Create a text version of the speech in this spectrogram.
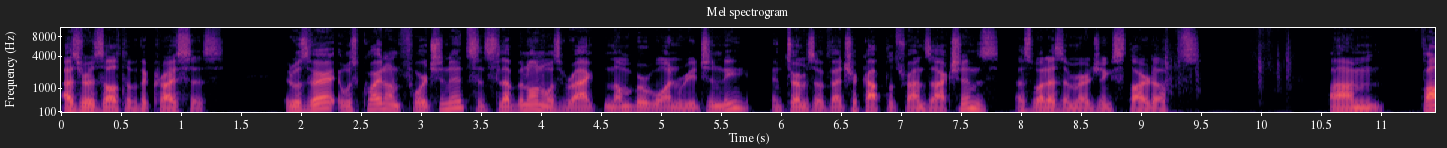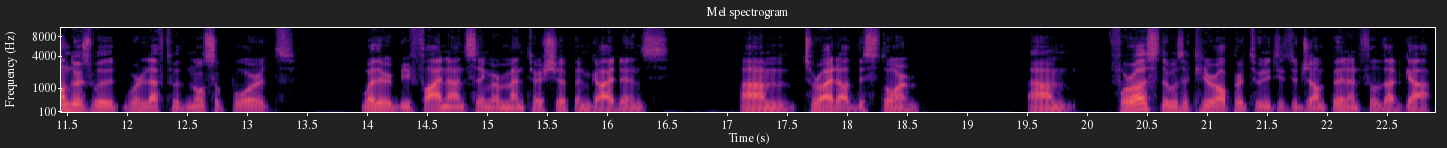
as a result of the crisis. It was very, it was quite unfortunate since Lebanon was ranked number one regionally in terms of venture capital transactions as well as emerging startups. Um, founders were, were left with no support, whether it be financing or mentorship and guidance, um, to ride out this storm. Um, for us, there was a clear opportunity to jump in and fill that gap.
